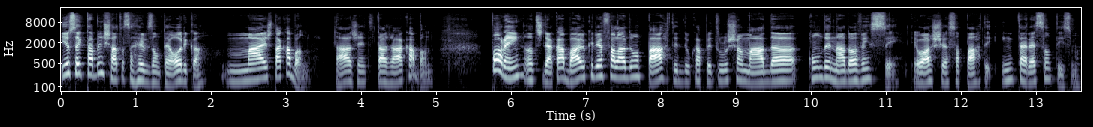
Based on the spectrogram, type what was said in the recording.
E eu sei que tá bem chata essa revisão teórica, mas tá acabando, tá? A gente tá já acabando. Porém, antes de acabar, eu queria falar de uma parte do capítulo chamada Condenado a Vencer. Eu acho essa parte interessantíssima.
